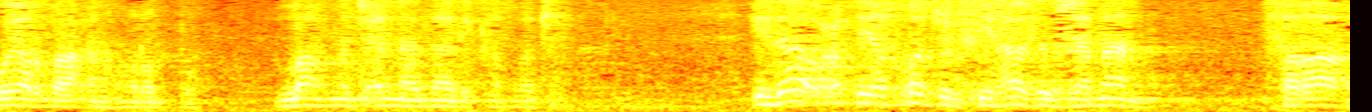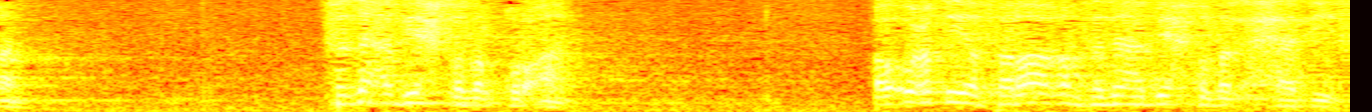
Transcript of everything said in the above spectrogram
ويرضى عنه ربه. اللهم اجعلنا ذلك الرجل. إذا أعطي الرجل في هذا الزمان فراغا. فذهب يحفظ القرآن. أو أعطي فراغا فذهب يحفظ الأحاديث.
